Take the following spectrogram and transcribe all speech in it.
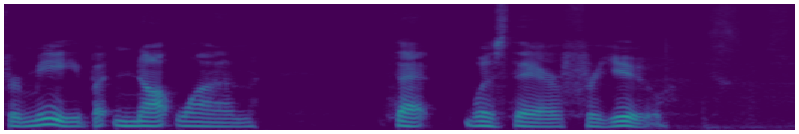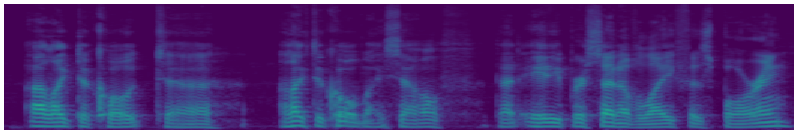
for me, but not one that was there for you. I like to quote. Uh, I like to quote myself that eighty percent of life is boring,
